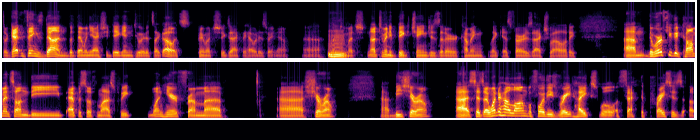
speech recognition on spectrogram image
they're getting things done but then when you actually dig into it it's like oh it's pretty much exactly how it is right now uh, not mm. too much not too many big changes that are coming like as far as actuality um, there were a few good comments on the episode from last week. One here from uh, uh, Sharon, uh, B. Sharon. Uh, says, I wonder how long before these rate hikes will affect the prices, uh,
